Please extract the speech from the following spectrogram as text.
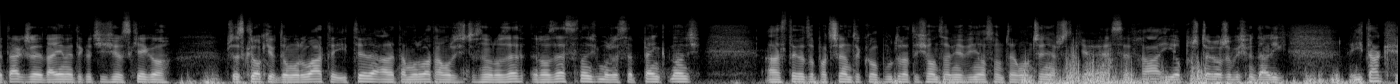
e, tak, że dajemy tylko ciesierskiego przez krokiew do murłaty i tyle, ale ta murłata może się czasem roze, rozeschnąć, może sobie pęknąć. A z tego co patrzyłem, tylko o półtora tysiąca mnie wyniosą te łączenia wszystkie SFH i oprócz tego, żebyśmy dali i tak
